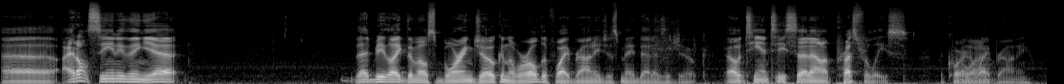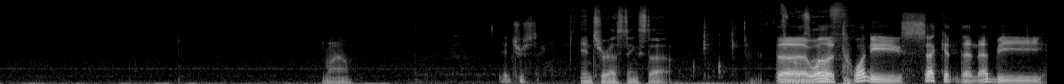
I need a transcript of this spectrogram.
Uh, I don't see anything yet. That'd be like the most boring joke in the world if White Brownie just made that as a joke. Oh, TNT sent out a press release, according Oh, to. White Brownie. Wow, Interesting. interesting stuff. The well, off. the twenty second. Then that'd be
